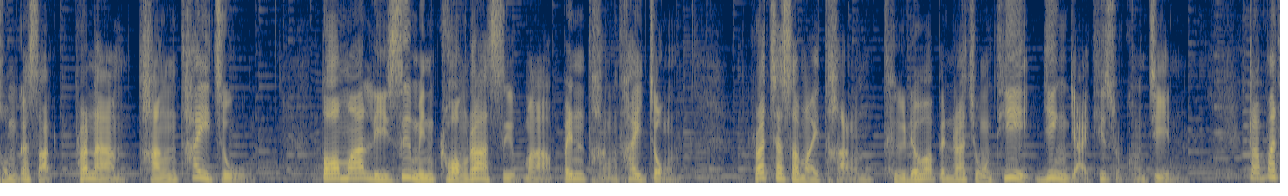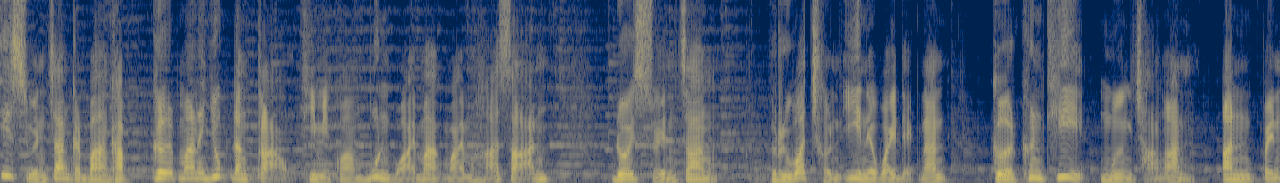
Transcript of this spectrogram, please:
ฐมกษัตริย์ พระนามถังไทจู ต่อมาหลี่ซื่อหมินครองราชสืบมาเป็นถังไทจง รัชสมัยถังถือได้ว่าเป็นราชวงศ์ที่ยิ่งใหญ่ที่สุดของจีนกลับมาที่เสวียนจ้างกันบ้างครับ เกิดมาในยุคดังกล่าวที่มีความวุ่นวายมากมายมหาศาล โดยเสวียนจ้าง หรือว่าเฉินอี้ในวัยเด็กนั้น เกิดขึ้นที่เมืองฉางอัน อันเป็น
